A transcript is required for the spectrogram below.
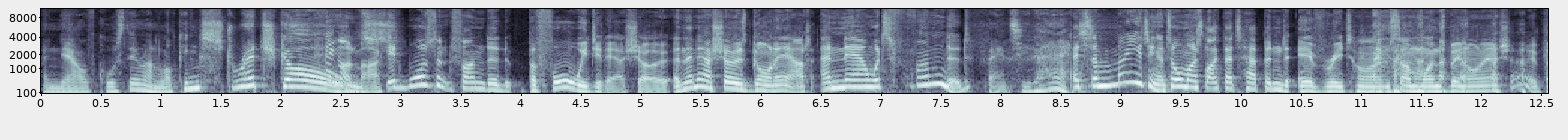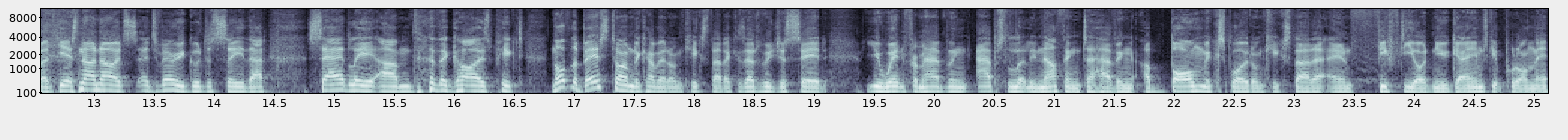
And now, of course, they're unlocking stretch goals. Hang on, Mark. It wasn't funded before we did our show, and then our show's gone out, and now it's funded. Fancy that. It's amazing. It's almost like that's happened every time someone's been on our show. But yes, no, no, it's it's very good to see that. Sadly, um, the guys picked not the best time to come out on Kickstarter because, as we just said, you went from having absolutely nothing to having a bomb explode on Kickstarter and fifty odd new games get put on there.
